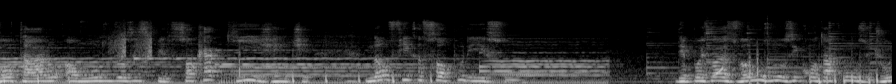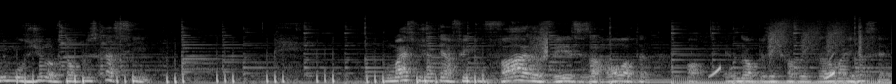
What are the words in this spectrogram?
Voltaram ao mundo dos espíritos. Só que aqui, gente, não fica só por isso. Depois nós vamos nos encontrar com os Júnimos de novo. Então por isso que assim. Por mais que eu já tenha feito várias vezes a rota. Ó, não é o presente favorito dela, mas já serve.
